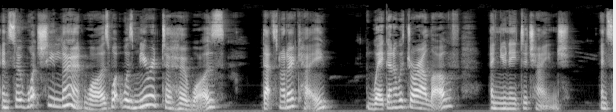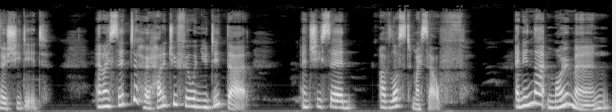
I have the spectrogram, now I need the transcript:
And so what she learnt was what was mirrored to her was that's not okay. We're going to withdraw our love and you need to change. And so she did. And I said to her, How did you feel when you did that? And she said, I've lost myself. And in that moment,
